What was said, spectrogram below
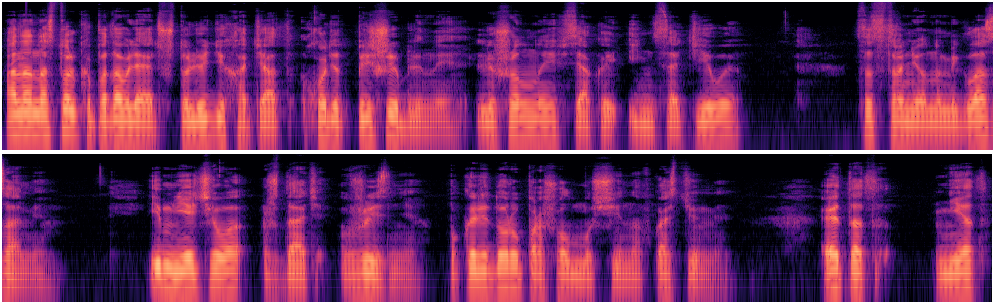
Она настолько подавляет, что люди хотят, ходят пришибленные, лишенные всякой инициативы, с отстраненными глазами. Им нечего ждать в жизни. По коридору прошел мужчина в костюме. Этот нет,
